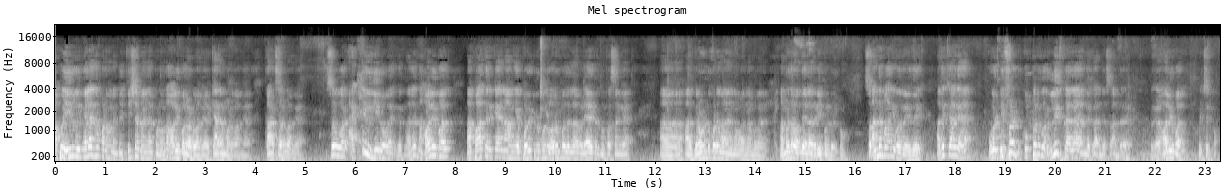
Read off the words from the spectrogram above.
அப்போ ஹீரோ இவங்கெல்லாம் என்ன பண்ணுவாங்க ஃபிஷர்மேன் என்ன பண்ணுவாங்க வாலிபால் ஆடுவாங்க கேரம் ஆடுவாங்க கார்ட்ஸ் ஆடுவாங்க. ஸோ ஒரு ஆக்டிவ் ஹீரோவாக இருக்கிறதுனால இந்த வாலிபால் நான் பார்த்துருக்கேன் நான் அங்கே போயிட்டு இருக்கும்போது வரும்போதெல்லாம் விளையாடிட்டு இருந்தோம் பசங்க. அது கிரவுண்டு கூட நான் நம்ம நம்ம நம்ம தான் வந்து எல்லாம் ரெடி பண்ணிருக்கோம். ஸோ அந்த மாதிரி ஒரு இது. அதுக்காக ஒரு டிஃப்ரெண்ட் குப்பனுக்கு ஒரு ரிலீஃப்காக அந்த அந்த அந்த வாலிபால் வச்சுருக்கோம்.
